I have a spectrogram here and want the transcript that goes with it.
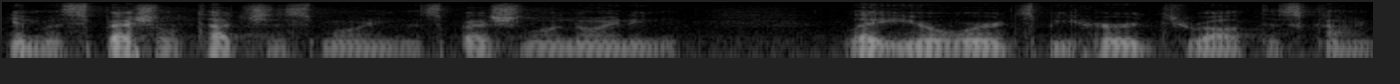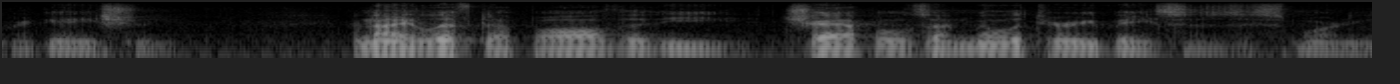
him a special touch this morning, a special anointing. Let your words be heard throughout this congregation. And I lift up all the, the chapels on military bases this morning.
